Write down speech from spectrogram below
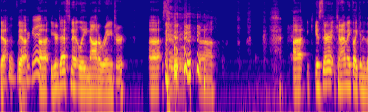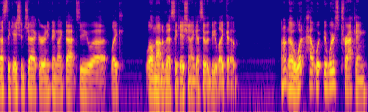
Yeah, Sounds like yeah. we're good. Uh, you're definitely not a ranger. Uh, so, uh, Uh, is there? Can I make like an investigation check or anything like that to uh, like? Well, not investigation. I guess it would be like a. I don't know what. How? Where's tracking?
